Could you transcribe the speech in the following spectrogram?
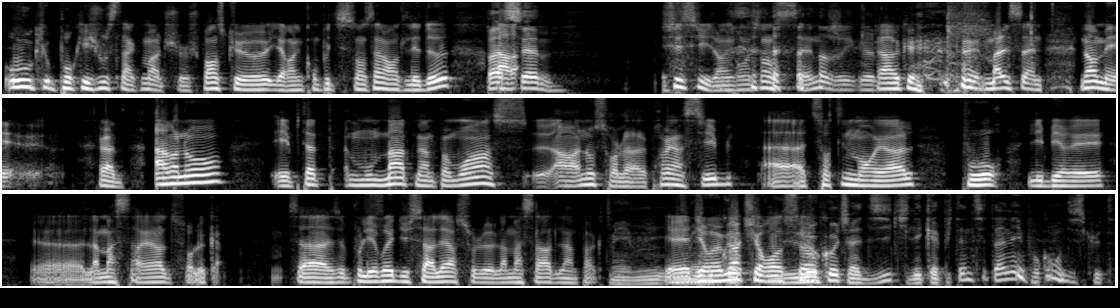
ou pour qu'ils jouent 5 matchs. Je pense qu'il y aura une compétition saine entre les deux. Pas Ah. saine. Si, si, il y aura une compétition saine. Non, je rigole. Ah, ok. Malsaine. Non, mais euh, regarde, Arnaud et peut-être mon map, mais un peu moins, euh, Arnaud sur la, la première cible à être sorti de Montréal pour libérer euh, la masse salariale sur le cap. Ça, pour libérer du salaire sur le- la masse salariale de l'impact. Mais, Il y a mais des le rumeurs coach- qui ressortent. Le coach a dit qu'il est capitaine cette année. Pourquoi on discute?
